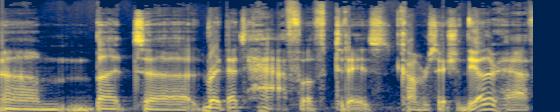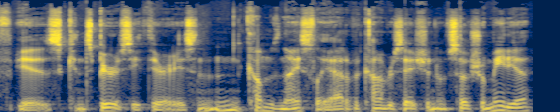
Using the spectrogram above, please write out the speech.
Um, but, uh, right, that's half of today's conversation. The other half is conspiracy theories and comes nicely out of a conversation of social media.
